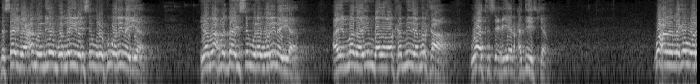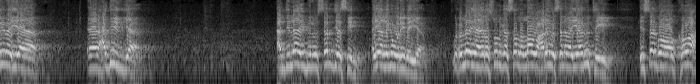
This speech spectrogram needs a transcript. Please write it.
nasaa-i baa camrun yowm waleyla isaguna ku warinaya imaamu axmed baa isaguna warinaya a'immada in badan oo ka mida markaa waa tasixiyeen xadiidka. Waxaana laga warinayaa xadiidka. Cabdillaahi binu sarjasin ayaa laga warinayaa wuxuu leeyahay rasuulka sala allahu calayhi wasalam ayaan u tegey isagoo koox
